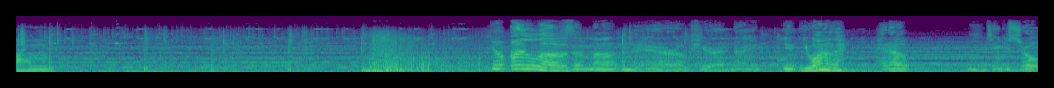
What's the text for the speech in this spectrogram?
Um. You know, I love the mountain air up here at night. You, you want to head out and take a stroll?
